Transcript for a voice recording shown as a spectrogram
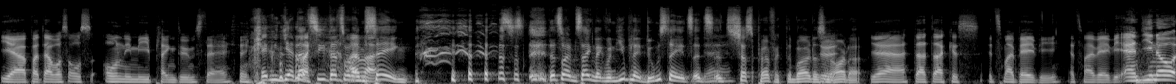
Yeah, but that was also only me playing Doomsday. I think. I mean, yeah, that's, Like, see, that's what I'm, a- saying. Is- that's what I'm saying. Like when you play Doomsday, it's it's, Yeah. it's just perfect. The world is in Dude, order. Yeah, that deck is it's my baby. It's my baby. And Mm-hmm. you know,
